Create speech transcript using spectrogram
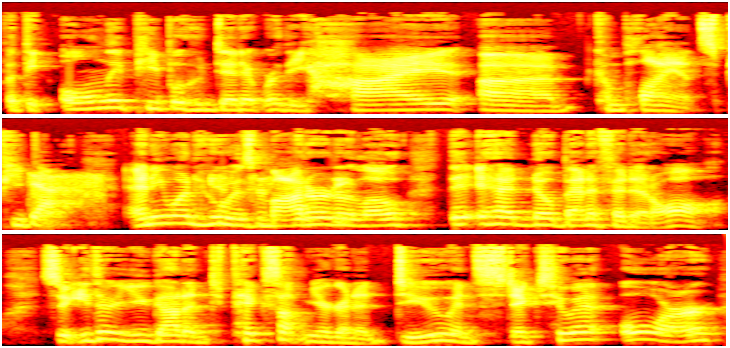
but the only people who did it were the high uh, compliance people. Anyone who was moderate or low, they, had no benefit at all. So either you got to pick something you're going to do and stick to it, or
